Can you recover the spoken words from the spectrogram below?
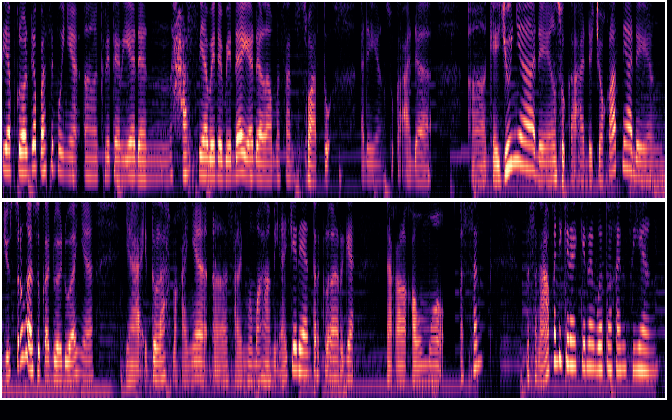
tiap keluarga pasti punya uh, kriteria dan khasnya beda-beda ya dalam mesan sesuatu. Ada yang suka ada uh, kejunya, ada yang suka ada coklatnya, ada yang justru nggak suka dua-duanya. Ya itulah makanya uh, saling memahami aja deh antar keluarga. Nah kalau kamu mau pesen, pesen apa nih kira-kira buat makan siang?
